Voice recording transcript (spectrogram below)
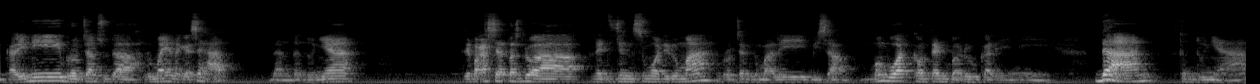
kali ini Bro Chan sudah lumayan agak sehat dan tentunya Terima kasih atas doa netizen semua di rumah. Bro Chan kembali bisa membuat konten baru kali ini. Dan tentunya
